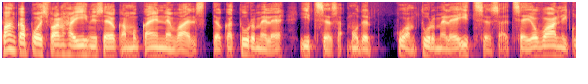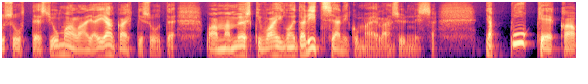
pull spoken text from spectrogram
pankaa pois vanha ihmisen, joka mukaan ennen vaillisitte, joka turmelee itsensä, muuten huom, turmelee itsensä, että se ei ole vaan niin kuin suhteessa Jumalaan ja iankaikkisuuteen, vaan mä myöskin vahingoitan itseäni, kun mä elän synnissä. Ja pukekaa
